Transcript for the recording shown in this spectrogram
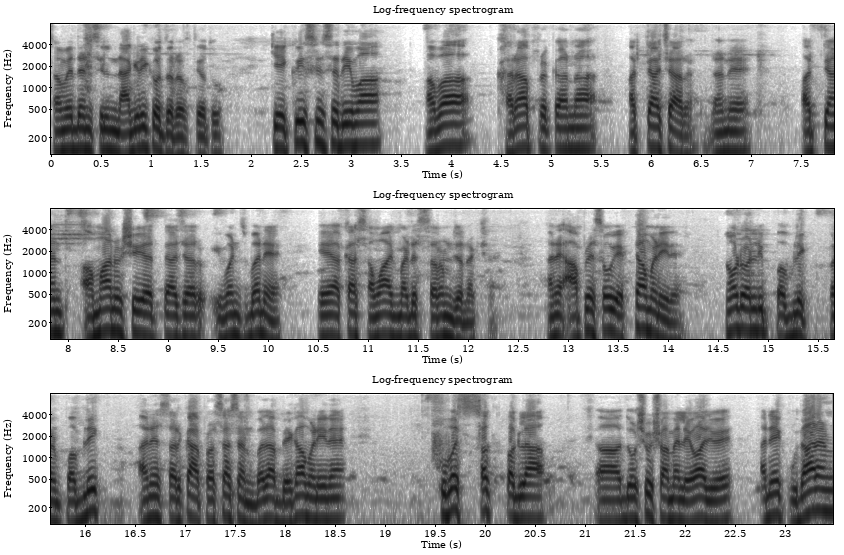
સંવેદનશીલ નાગરિકો તરફથી હતું કે એકવીસમી સદીમાં આવા ખરાબ પ્રકારના અત્યાચાર અને અત્યંત અમાનુષીય અત્યાચાર ઇવન્ટ્સ બને એ આખા સમાજ માટે શરમજનક છે. અને આપણે સૌ એકઠા મળીને નોટ ઓન્લી પબ્લિક પણ પબ્લિક અને સરકાર, પ્રશાસન બધા ભેગા મળીને ખૂબ જ સખ્ત પગલાં દોષો સામે લેવા જોઈએ અને એક ઉદાહરણ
